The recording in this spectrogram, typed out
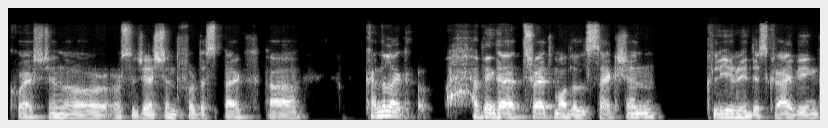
question or, or suggestion for the spec. Uh, kind of like having a threat model section clearly describing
